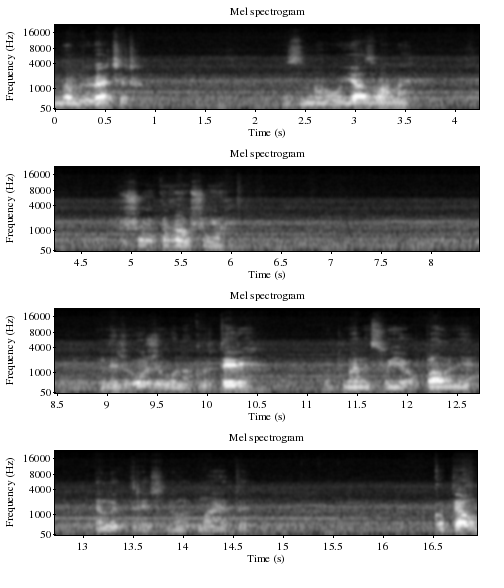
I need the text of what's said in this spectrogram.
Добрий вечір. Знову я з вами. Про що я казав, що я не живу, живу на квартирі. От у мене своє опалення електричне. От маєте котел.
